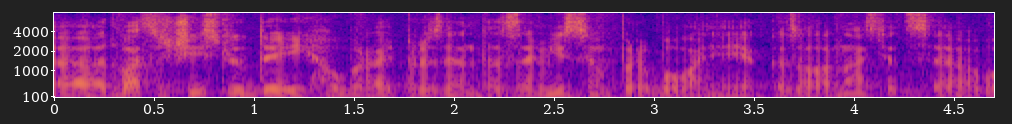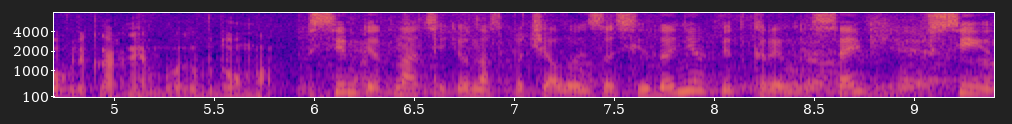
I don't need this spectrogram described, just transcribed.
Е, 26 людей обирають президента за місцем перебування. Як казала Настя, це або в лікарні, або вдома. В 7.15 у нас почалось засідання, відкрили сейф. Всі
